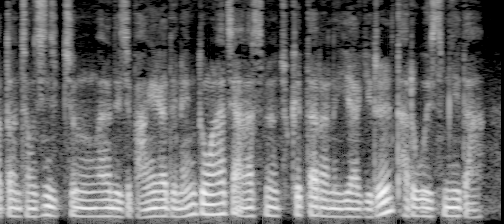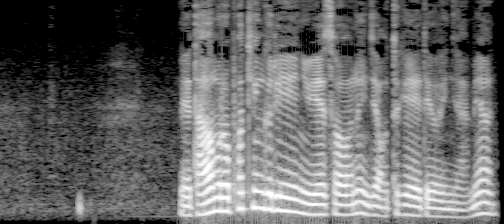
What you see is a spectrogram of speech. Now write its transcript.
어떤 정신 집중하는 데 방해가 되는 행동을 하지 않았으면 좋겠다라는 이야기를 다루고 있습니다. 네, 다음으로 퍼팅 그린 위에서는 이제 어떻게 되어 있냐면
